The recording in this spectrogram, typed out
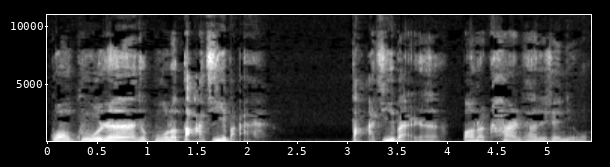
光雇人就雇了大几百，大几百人帮着看着他这些牛。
